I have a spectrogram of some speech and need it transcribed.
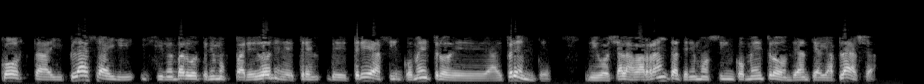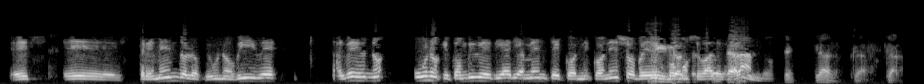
costa y playa y, y sin embargo tenemos paredones de 3, de 3 a 5 metros de, al frente. Digo, ya las barrancas tenemos 5 metros donde antes había playa. Es, es tremendo lo que uno vive. Tal vez no, uno que convive diariamente con, con eso ve sí, cómo se va degradando. Claro, claro, claro.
